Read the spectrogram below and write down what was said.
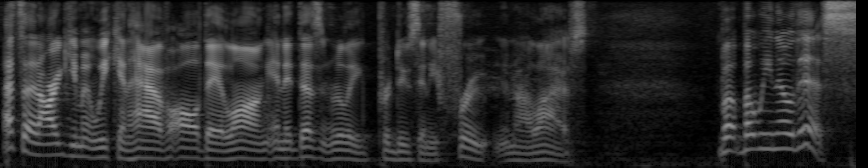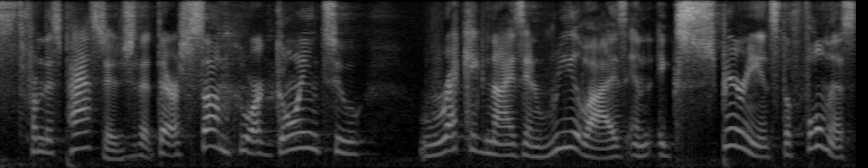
that's an argument we can have all day long, and it doesn't really produce any fruit in our lives. But, but we know this from this passage that there are some who are going to recognize and realize and experience the fullness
